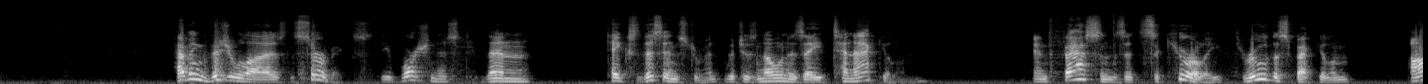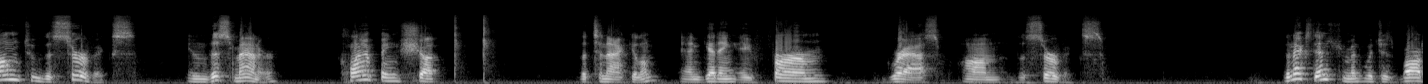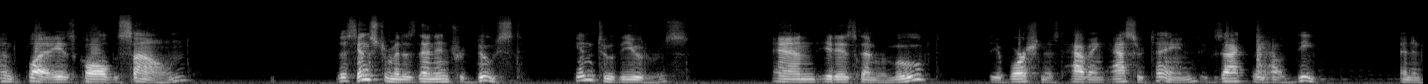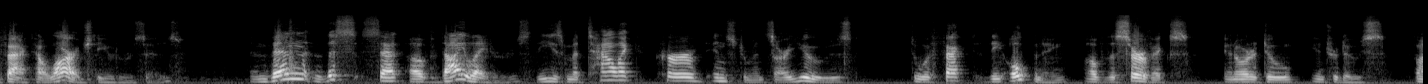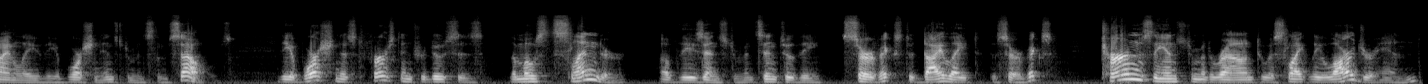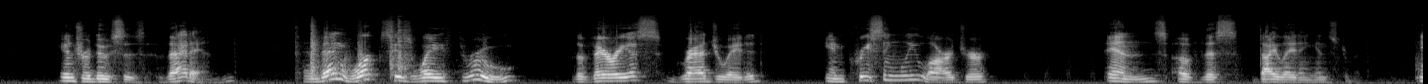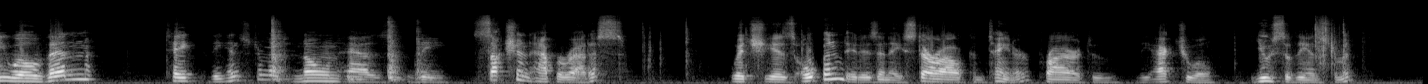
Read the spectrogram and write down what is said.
Having visualized the cervix, the abortionist then takes this instrument, which is known as a tenaculum, and fastens it securely through the speculum onto the cervix in this manner, clamping shut the tenaculum and getting a firm grasp on the cervix. The next instrument which is brought into play is called the sound. This instrument is then introduced into the uterus and it is then removed the abortionist having ascertained exactly how deep and, in fact, how large the uterus is. And then this set of dilators, these metallic curved instruments, are used to effect the opening of the cervix in order to introduce, finally, the abortion instruments themselves. The abortionist first introduces the most slender of these instruments into the cervix to dilate the cervix turns the instrument around to a slightly larger end, introduces that end, and then works his way through the various graduated, increasingly larger ends of this dilating instrument. He will then take the instrument known as the suction apparatus, which is opened. It is in a sterile container prior to the actual use of the instrument.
